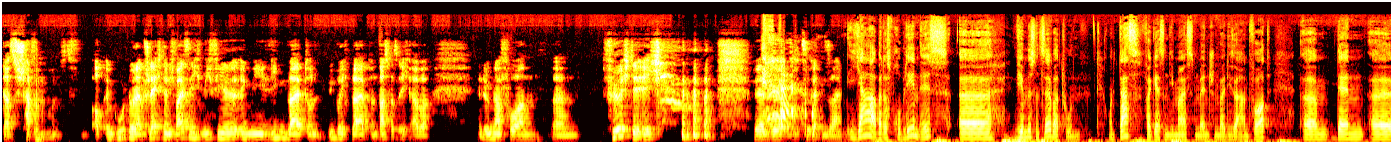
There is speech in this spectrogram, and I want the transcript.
das schaffen. Und ob im Guten oder im Schlechten. Und ich weiß nicht, wie viel irgendwie liegen bleibt und übrig bleibt und was weiß ich, aber in irgendeiner Form ähm, fürchte ich, werden wir zu retten sein. Ja, aber das Problem ist, äh, wir müssen es selber tun. Und das vergessen die meisten Menschen bei dieser Antwort. Ähm, denn äh,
